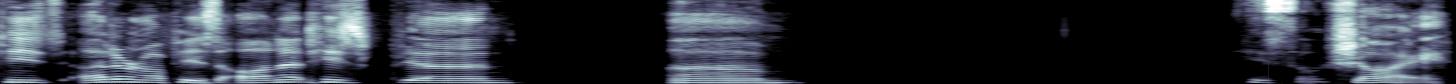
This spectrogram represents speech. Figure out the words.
he's I don't know if he's on it. He's been um he's so shy.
